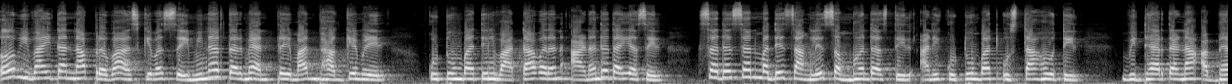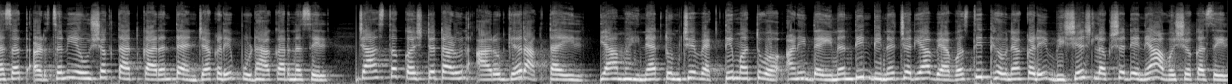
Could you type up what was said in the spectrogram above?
अविवाहितांना प्रवास किंवा सेमिनार दरम्यान प्रेमात भाग्य मिळेल. कुटुंबातील वातावरण आनंददायी असेल. सदस्यांमध्ये चांगले संबंध असतील आणि कुटुंबात उत्साह होतील. विद्यार्थ्यांना अभ्यासात अडचणी येऊ शकतात कारण त्यांच्याकडे पुढाकार नसेल. जास्त कष्ट टाळून आरोग्य राखता येईल. या महिन्यात तुमचे व्यक्तिमत्व आणि दैनंदिन दिनचर्या व्यवस्थित ठेवण्याकडे विशेष लक्ष देणे आवश्यक असेल.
